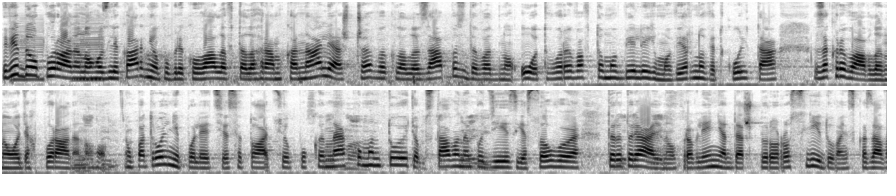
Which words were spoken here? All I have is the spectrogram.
Відео пораненого з лікарні опублікували в телеграм-каналі, а ще виклали запис, де видно отвори в автомобілі, ймовірно, від куль та закривавлений одяг пораненого. У патрульній поліції ситуацію поки не коментують. Обставини події з'ясовує територіальне управління Держбюро розслідувань, сказав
